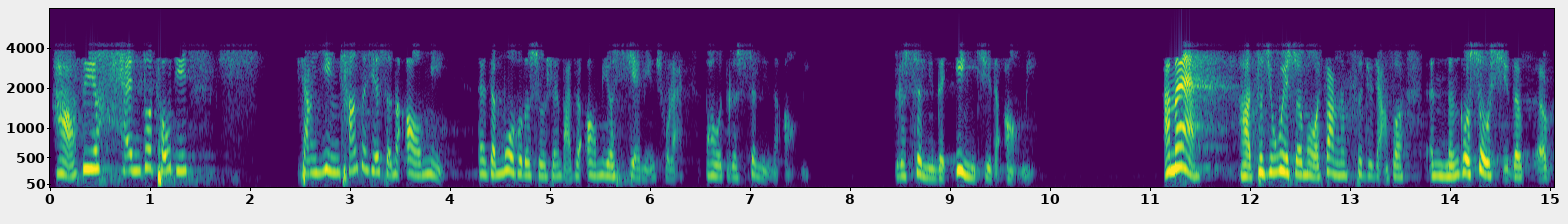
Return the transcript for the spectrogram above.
好，所以很多仇敌。想隐藏这些神的奥秘，但在幕后的时候，神把这奥秘要显明出来，包括这个圣灵的奥秘，这个圣灵的印记的奥秘。阿妹，啊，这就为什么我上次就讲说，嗯，能够受洗的，呃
